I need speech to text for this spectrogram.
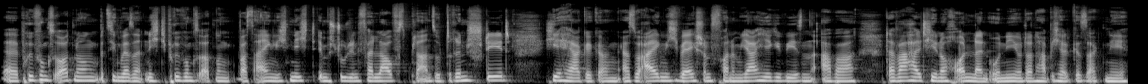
äh, Prüfungsordnung, beziehungsweise nicht die Prüfungsordnung, was eigentlich nicht im Studienverlaufsplan so drin steht, hierher gegangen. Also eigentlich wäre ich schon vor einem Jahr hier gewesen, aber da war halt hier noch Online-Uni und dann habe ich halt gesagt, nee,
